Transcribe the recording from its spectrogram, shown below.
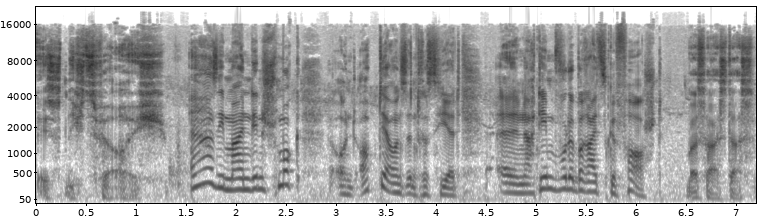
ist nichts für euch. Ah, Sie meinen den Schmuck. Und ob der uns interessiert. Äh, nach dem wurde bereits geforscht. Was heißt das?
